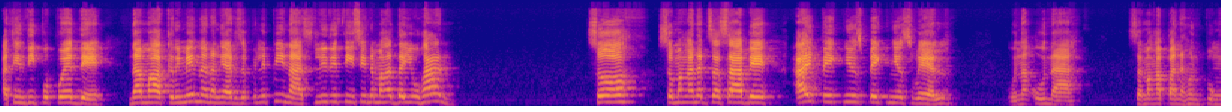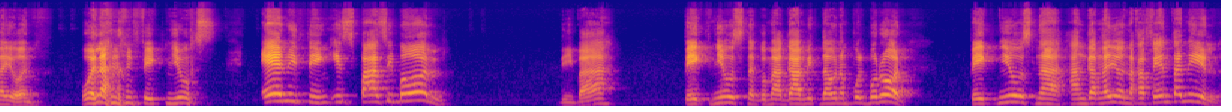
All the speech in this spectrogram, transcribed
at hindi po pwede na mga krimen na nangyari sa Pilipinas lilitisin ng mga dayuhan. So, sa mga nagsasabi, ay fake news, fake news, well, unang-una, sa mga panahon po ngayon, wala nang fake news. Anything is possible. Di ba? Fake news na gumagamit daw ng pulburon. Fake news na hanggang ngayon naka-fentanyl.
